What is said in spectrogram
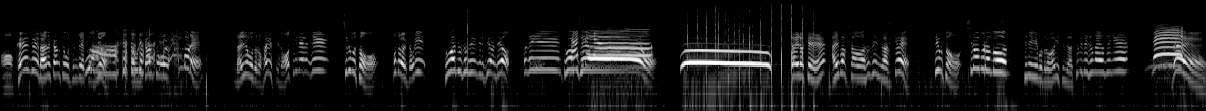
어, 굉장히 많은 깡통을 준비했거든요. 자 우리 깡통을 한 번에 날려보도록 하겠습니다. 어떻게 되는지 지금부터 보도록 하겠습니다. 우리 도와줄 선생님들이 필요한데요. 선생님 도와주세요. 우! 자 이렇게 알박사와 선생님과 함께 지금부터 실험을 한번 진행해 보도록 하겠습니다. 준비되셨나요, 선생님? 네. 네.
